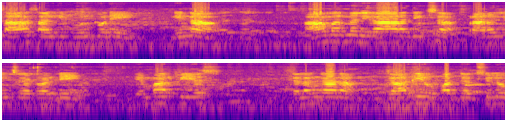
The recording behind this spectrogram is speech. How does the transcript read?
సాహసానికి పూనుకొని నిన్న ఆమరణ నిరాహార దీక్ష ప్రారంభించినటువంటి ఎంఆర్పిఎస్ తెలంగాణ జాతీయ ఉపాధ్యక్షులు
